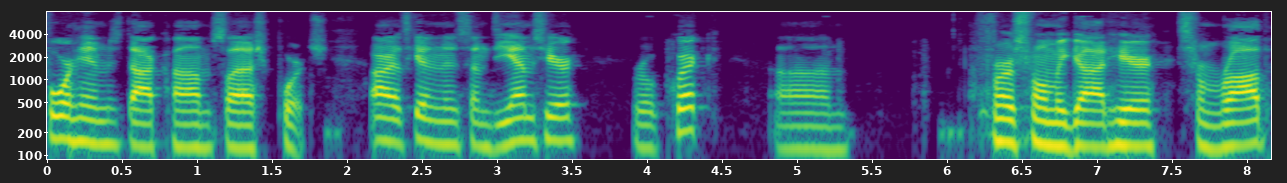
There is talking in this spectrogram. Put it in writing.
forhims.com slash porch. All right, let's get into some DMs here real quick. Um, first one we got here is from Rob.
